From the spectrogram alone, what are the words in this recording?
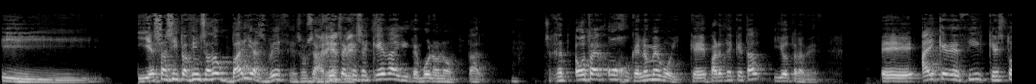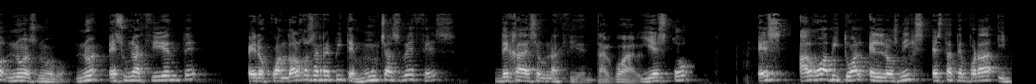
Y, y esa situación se ha dado varias veces. O sea, Varias gente que se queda y dice, bueno, no, tal. O sea, gente- otra vez, ojo, que no me voy, que parece que tal, y otra vez. Eh, hay que decir que esto no es nuevo. No, es un accidente, pero cuando algo se repite muchas veces, deja de ser un accidente. Tal cual. Y esto es algo habitual en los Knicks esta temporada y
